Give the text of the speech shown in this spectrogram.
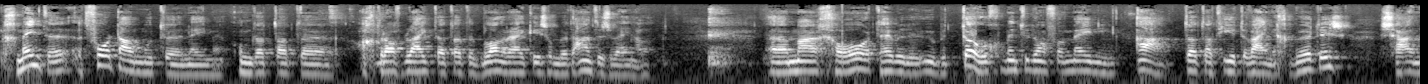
gemeente het voortouw moet nemen. Omdat dat achteraf blijkt dat, dat het belangrijk is om dat aan te zwengelen. maar gehoord hebben we uw betoog, bent u dan van mening A, dat dat hier te weinig gebeurd is... schuine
